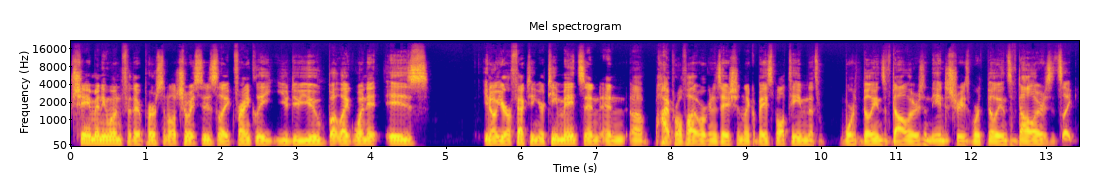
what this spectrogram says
shame anyone for their personal choices. Like, frankly, you do you. But like when it is, you know, you're affecting your teammates and and a high profile organization like a baseball team that's worth billions of dollars and the industry is worth billions of dollars. It's like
